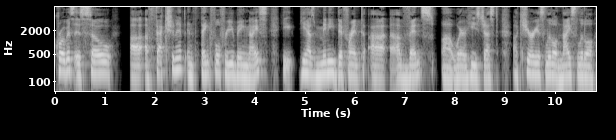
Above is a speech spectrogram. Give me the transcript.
Krobus is so uh, affectionate and thankful for you being nice. He he has many different uh, events uh, where he's just a curious little nice little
